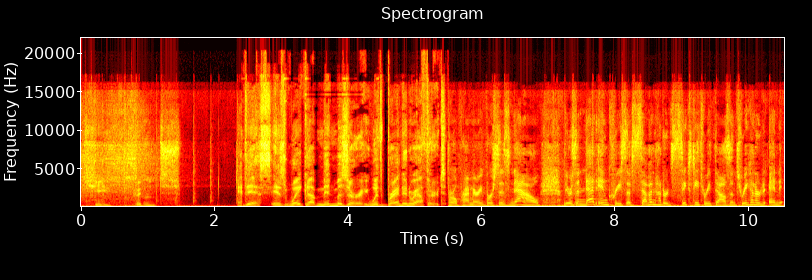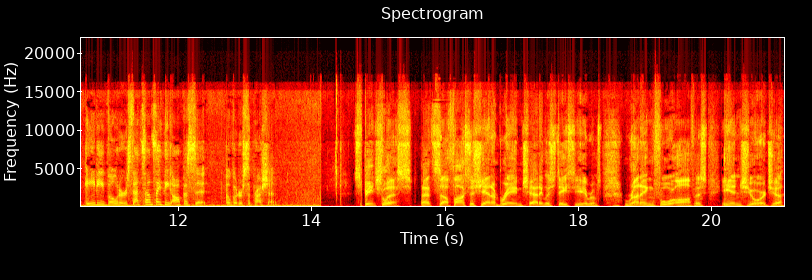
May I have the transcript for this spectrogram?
she couldn't. This is Wake Up Mid Missouri with Brandon Rathert. Federal primary versus now, there's a net increase of 763,380 voters. That sounds like the opposite of voter suppression. Speechless. That's uh, Fox's Shannon Bream chatting with Stacey Abrams, running for office in Georgia.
